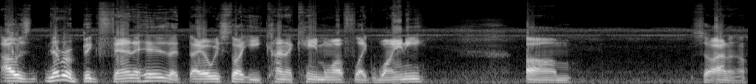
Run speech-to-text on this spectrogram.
I was never a big fan of his. I, I always thought he kind of came off like whiny. Um, so I don't know.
